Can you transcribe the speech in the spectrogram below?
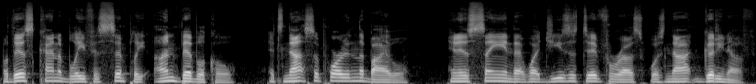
But this kind of belief is simply unbiblical, it's not supported in the Bible, and is saying that what Jesus did for us was not good enough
